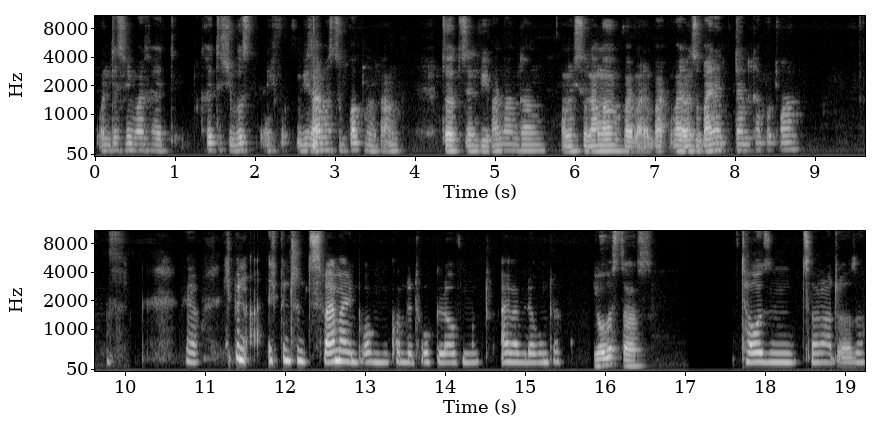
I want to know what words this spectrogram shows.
Und deswegen war es halt kritisch. Wir wussten, ich, wir sind einfach zu Brocken gegangen. Dort sind wir wandern gegangen, aber nicht so lange, weil, weil unsere Beine dann kaputt waren. Ich bin, ich bin schon zweimal den Brocken komplett hochgelaufen und einmal wieder runter. Jo, was ist das? 1200 oder so.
